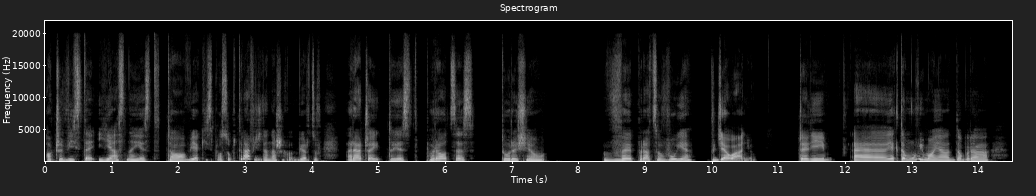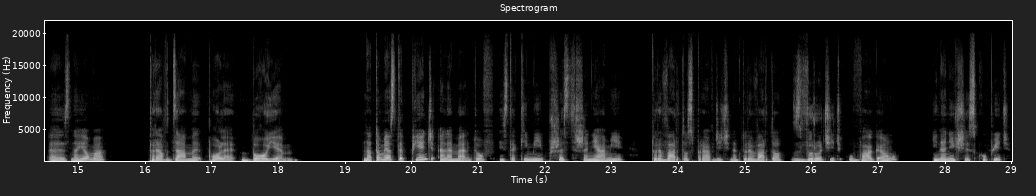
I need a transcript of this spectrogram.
oczywiste i jasne jest to, w jaki sposób trafić do naszych odbiorców. Raczej to jest proces, który się wypracowuje w działaniu. Czyli, e, jak to mówi moja dobra znajoma, sprawdzamy pole bojem. Natomiast te pięć elementów jest takimi przestrzeniami, które warto sprawdzić, na które warto zwrócić uwagę i na nich się skupić,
